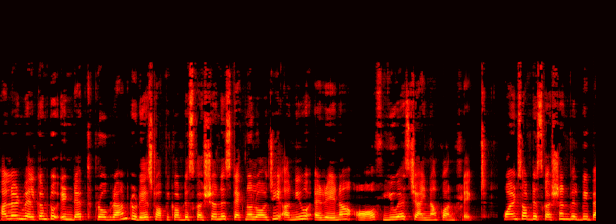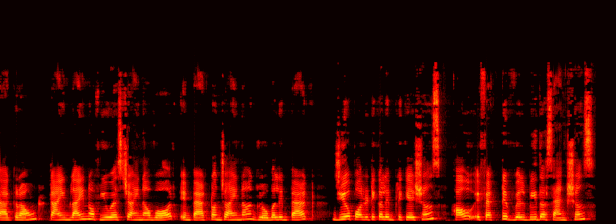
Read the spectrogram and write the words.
Hello and welcome to In-Depth program. Today's topic of discussion is technology, a new arena of US-China conflict. Points of discussion will be background, timeline of US-China war, impact on China, global impact, geopolitical implications, how effective will be the sanctions,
